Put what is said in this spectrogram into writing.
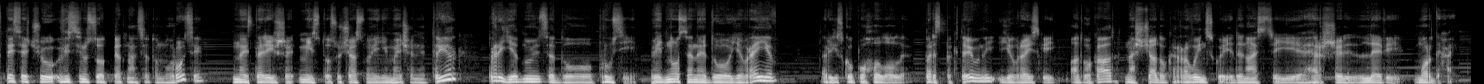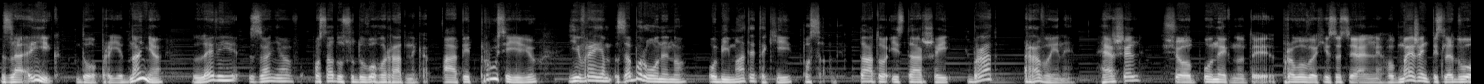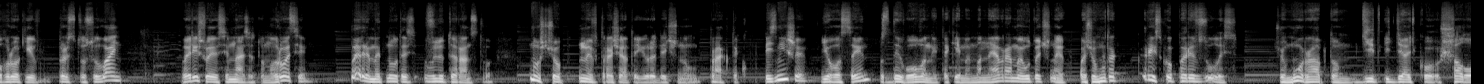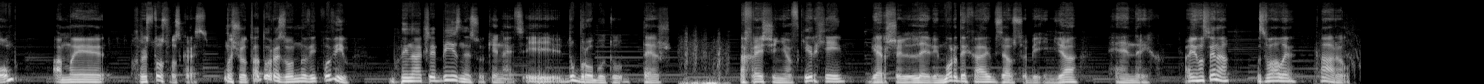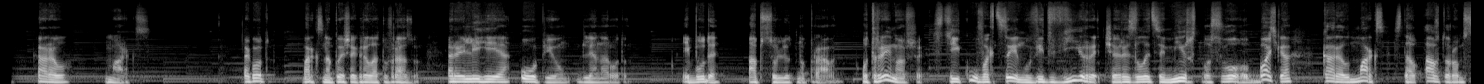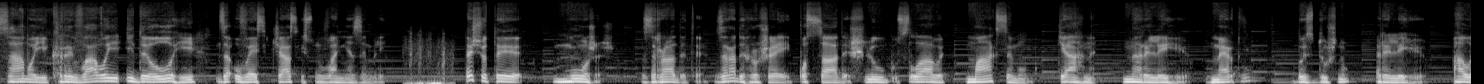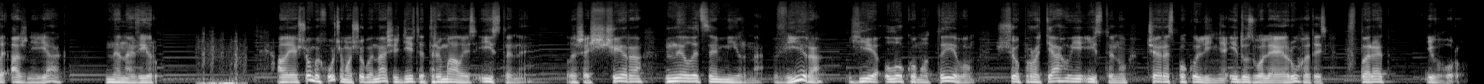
В 1815 році найстаріше місто сучасної Німеччини Трір приєднується до Прусії. Відносини до євреїв різко похололи. Перспективний єврейський адвокат, нащадок равинської династії Гершель Леві Мордехай. За рік до приєднання Леві зайняв посаду судового радника. А під Прусією євреям заборонено обіймати такі посади. Тато і старший брат равини. Гершель, щоб уникнути правових і соціальних обмежень після двох років пристосувань, вирішує в 17-му році переметнутись в лютеранство. Ну, щоб не втрачати юридичну практику. Пізніше його син, здивований такими маневрами, уточнив: а чому так різко перевзулись? Чому раптом дід і дядько шалом, а ми Христос Воскрес? Ну що тато резонно відповів: інакше бізнесу кінець і добробуту теж. На хрещення в Кірхі Гершель Леві Мордехай взяв собі ім'я Генріх, а його сина звали Карл. Карл Маркс. Так от, Маркс напише крилату фразу: релігія опіум для народу. І буде абсолютно правильно. Отримавши стійку вакцину від віри через лицемірство свого батька, Карл Маркс став автором самої кривавої ідеології за увесь час існування землі. Те, що ти можеш зрадити заради грошей, посади, шлюбу, слави, максимум тягне на релігію, мертву, бездушну релігію, але аж ніяк не на віру. Але якщо ми хочемо, щоб наші діти тримались істини, лише щира, нелицемірна віра є локомотивом, що протягує істину через покоління і дозволяє рухатись вперед і вгору.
